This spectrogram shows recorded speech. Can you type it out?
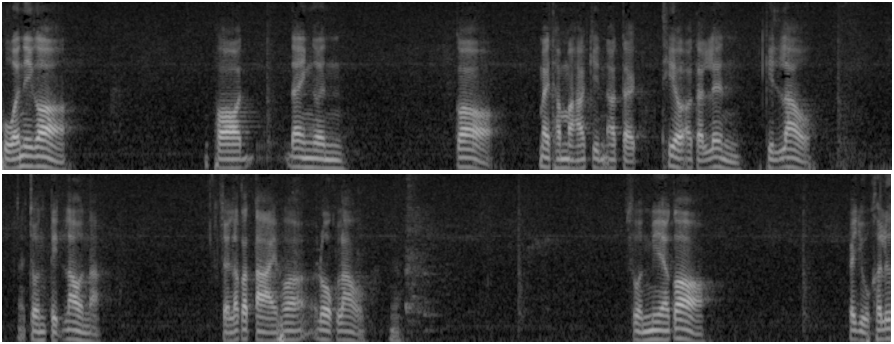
ผัวนี่ก็ พอได้เงิน ก็ไม่ทำมาหากินเอาแต่เที่ยวเอาแต่เล่นกินเหล้าจนติดเหล้าหนัก เสร็จแล้วก็ตายเพราะโรคเหล้าส่วนเมียก็ ไปอยู่คฤ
